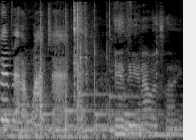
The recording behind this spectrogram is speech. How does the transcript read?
they better watch it. And then I was like,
